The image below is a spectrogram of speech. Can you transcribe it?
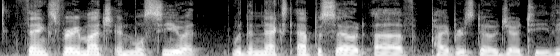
Thanks very much, and we'll see you at with the next episode of Piper's Dojo TV.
